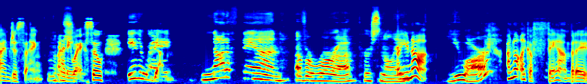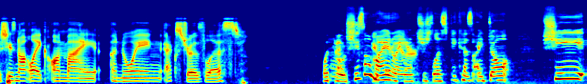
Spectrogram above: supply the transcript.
I'm just saying. I'm anyway, sure. so either way, yeah not a fan of Aurora personally. Are you not? You are? I'm not like a fan, but I, she's not like on my annoying extras list. What oh, she's on my annoying extras list because I don't. She,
